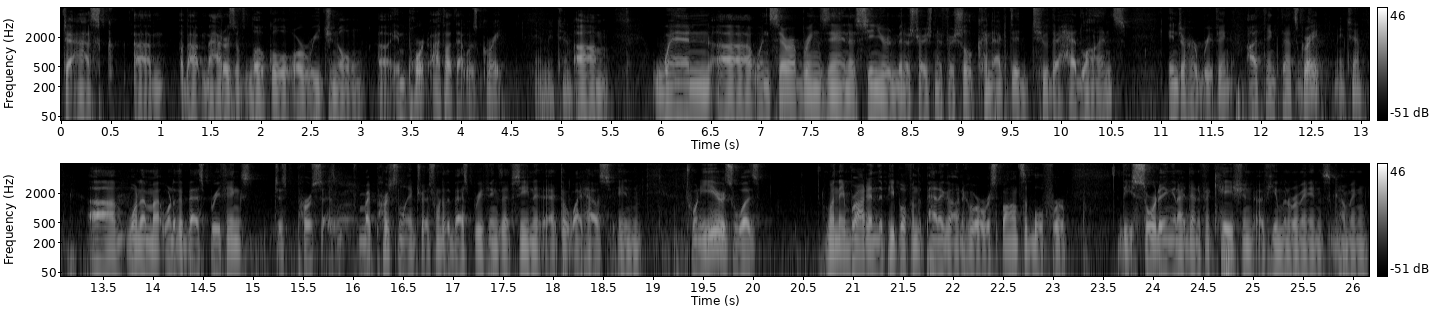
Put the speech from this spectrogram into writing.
to ask um, about matters of local or regional uh, import, I thought that was great. Yeah, me too. Um, when uh, when Sarah brings in a senior administration official connected to the headlines into her briefing, I think that's great. Me too. Um, one of my, one of the best briefings, just pers- from my personal interest, one of the best briefings I've seen at the White House in 20 years was when they brought in the people from the Pentagon who are responsible for the sorting and identification of human remains mm-hmm. coming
